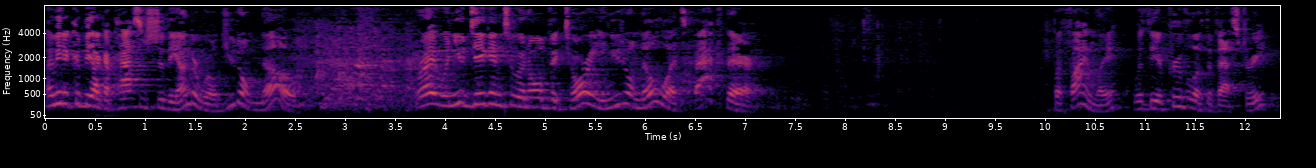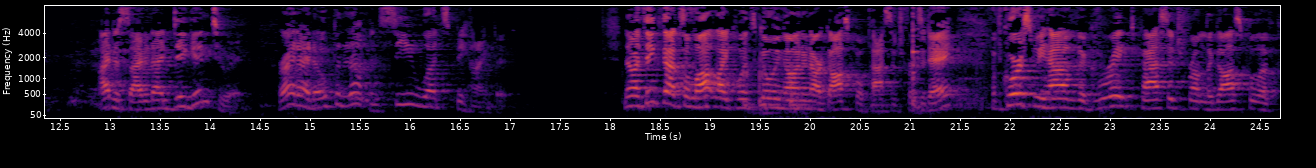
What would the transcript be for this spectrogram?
I mean, it could be like a passage to the underworld. You don't know. right? When you dig into an old Victorian, you don't know what's back there. But finally, with the approval of the vestry, I decided I'd dig into it. Right? I'd open it up and see what's behind it. Now, I think that's a lot like what's going on in our gospel passage for today. Of course, we have the great passage from the Gospel of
